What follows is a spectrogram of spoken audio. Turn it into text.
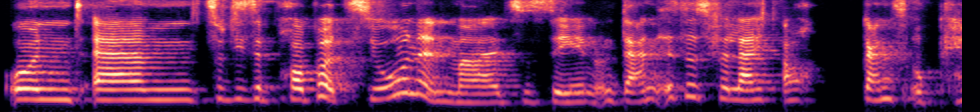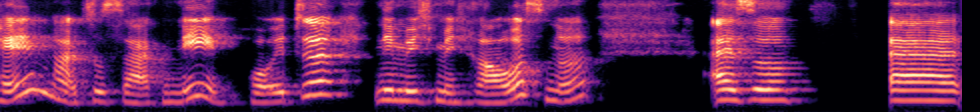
Und ähm, so diese Proportionen mal zu sehen. Und dann ist es vielleicht auch ganz okay, mal zu sagen, nee, heute nehme ich mich raus, ne? Also, äh,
